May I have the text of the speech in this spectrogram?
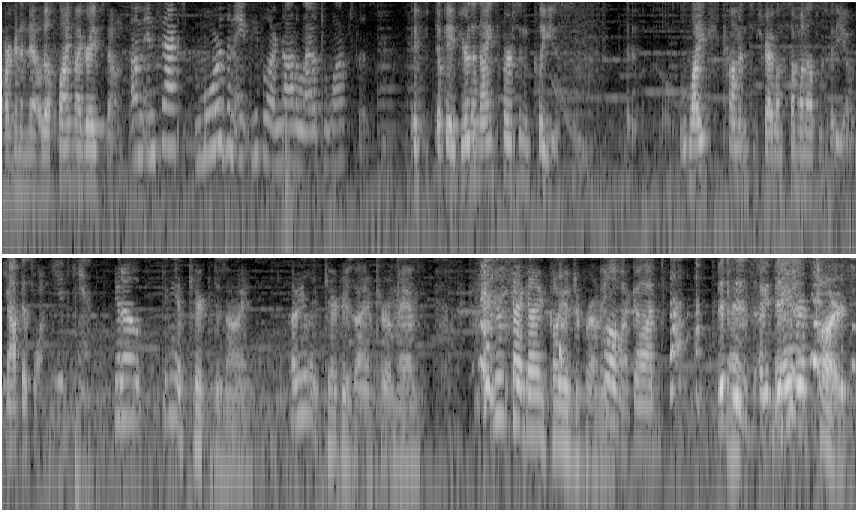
are gonna know. They'll find my gravestone. Um, in fact, more than eight people are not allowed to watch this. If okay, if you're the ninth person, please uh, like, comment, and subscribe on someone else's video, Yeah. not this one. You can't. You know, thinking of character design, I really like character design of Turbo Man. He's the kind of guy who call you a jabroni. Oh my god, this My is okay, this favorite is part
